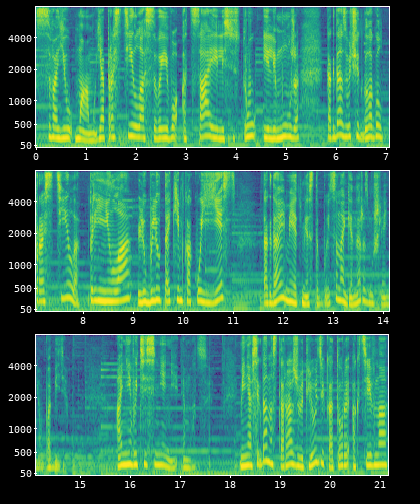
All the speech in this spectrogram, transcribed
свою маму, я простила своего отца или сестру или мужа. Когда звучит глагол «простила», «приняла», «люблю таким, какой есть», тогда имеет место быть саногенное размышление об обиде, а не вытеснение эмоций. Меня всегда настораживают люди, которые активно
